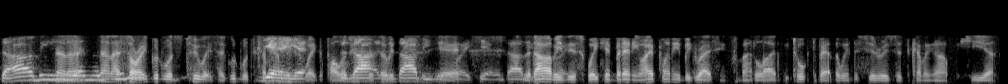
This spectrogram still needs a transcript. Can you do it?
Derby. No, no, no, no. Sorry, Goodwood's two weeks. So Goodwood's coming yeah, up this yeah. week. Apologies. The, the Derby this yeah. week. Yeah, the Derby. The Derby this, this weekend. But anyway, plenty of big racing from Adelaide. We talked about the Winter Series that's coming up here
